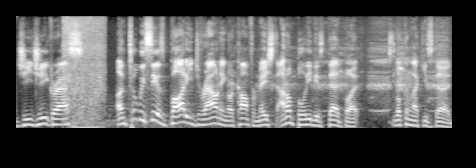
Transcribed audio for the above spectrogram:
GG Gras. Until we see his body drowning or confirmation, I don't believe he's dead, but it's looking like he's dead.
